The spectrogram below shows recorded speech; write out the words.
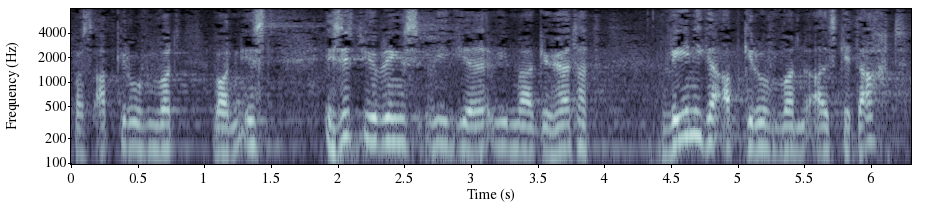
was abgerufen worden ist. Es ist übrigens, wie, wie man gehört hat, weniger abgerufen worden als gedacht.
